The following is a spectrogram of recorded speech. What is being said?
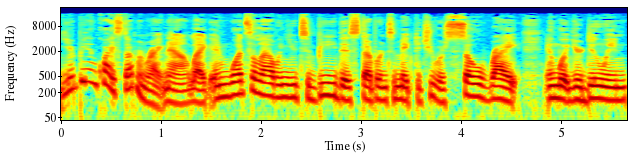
you're being quite stubborn right now. Like, and what's allowing you to be this stubborn to make that you are so right in what you're doing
